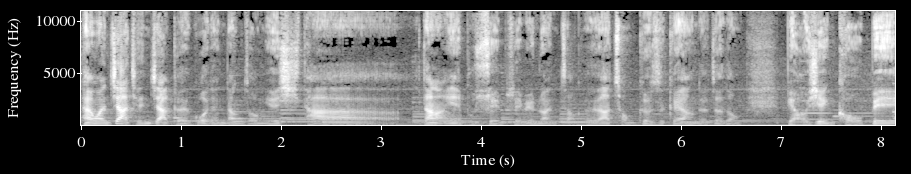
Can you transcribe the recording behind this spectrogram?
谈完价钱价格的过程当中，也许他当然也不是随随便乱找，可是他从各式各样的这种表现口碑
